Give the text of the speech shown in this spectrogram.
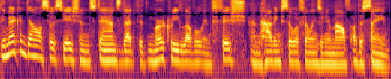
The American Dental Association stands that the mercury level in fish and having silver fillings in your mouth are the same.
